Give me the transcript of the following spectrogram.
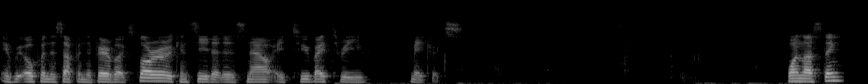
if we open this up in the Variable Explorer, we can see that it is now a 2 by 3 matrix. One last thing,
